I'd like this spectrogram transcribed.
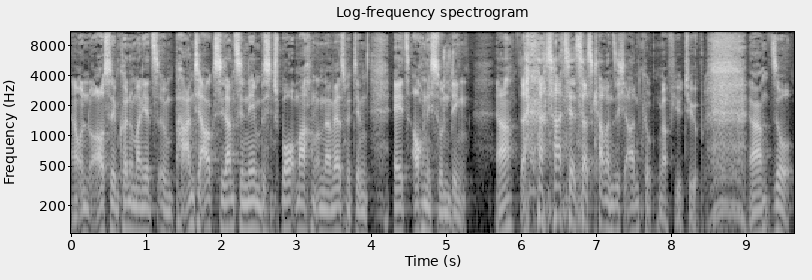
Ja, und außerdem könnte man jetzt ein paar Antioxidantien nehmen, ein bisschen Sport machen und dann wäre es mit dem AIDS auch nicht so ein Ding. Ja, das hat jetzt, das kann man sich angucken auf YouTube. Ja, so.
